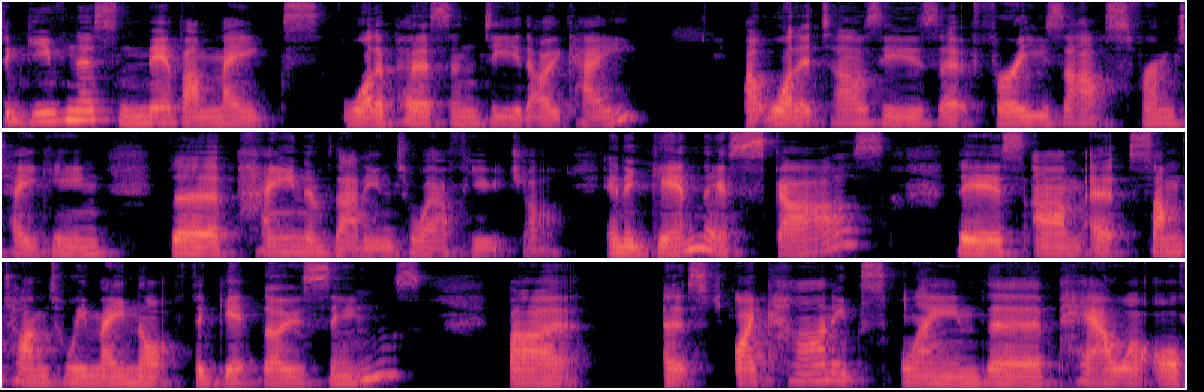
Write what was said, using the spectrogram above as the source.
forgiveness never makes what a person did okay. But what it does is it frees us from taking the pain of that into our future. And again, they're scars there's um, sometimes we may not forget those things, but it's I can't explain the power of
